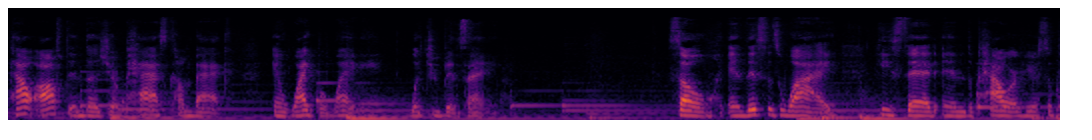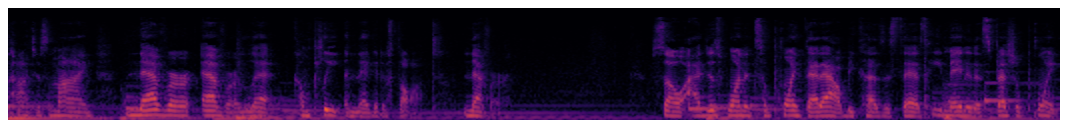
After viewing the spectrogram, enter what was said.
how often does your past come back and wipe away what you've been saying? So, and this is why he said in the power of your subconscious mind, never ever let complete a negative thought. Never. So I just wanted to point that out because it says he made it a special point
